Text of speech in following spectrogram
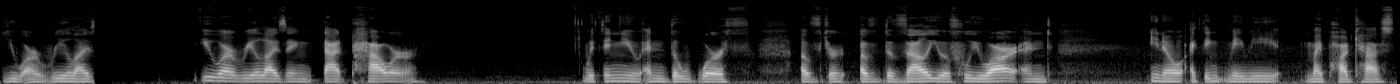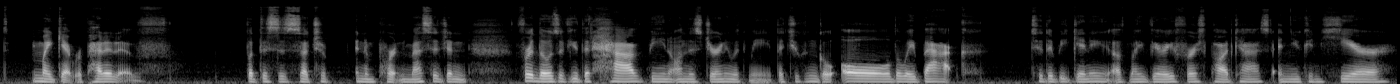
you are realizing you are realizing that power within you and the worth of your of the value of who you are and you know, I think maybe my podcast might get repetitive, but this is such a, an important message. And for those of you that have been on this journey with me, that you can go all the way back to the beginning of my very first podcast and you can hear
